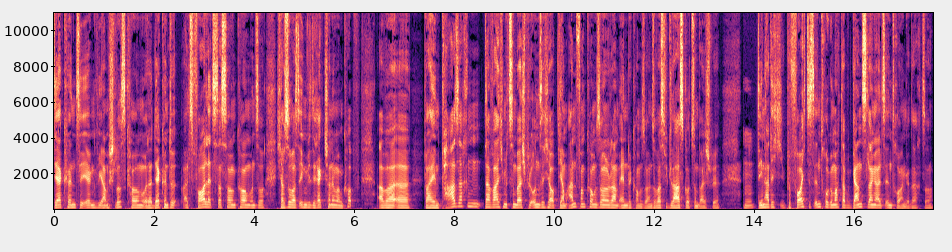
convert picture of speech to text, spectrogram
der könnte irgendwie am Schluss kommen oder der könnte als vorletzter Song kommen und so. Ich habe sowas irgendwie direkt schon immer im Kopf. Aber äh, bei ein paar Sachen, da war ich mir zum Beispiel unsicher, ob die am Anfang kommen sollen oder am Ende kommen sollen. Sowas wie Glasgow zum Beispiel. Mhm. Den hatte ich, bevor ich das Intro gemacht habe, ganz lange als Intro angedacht. So.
